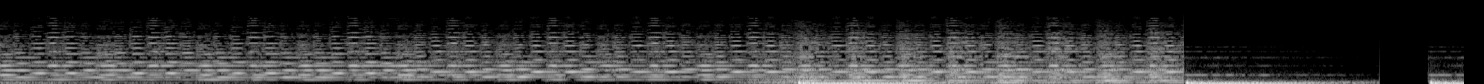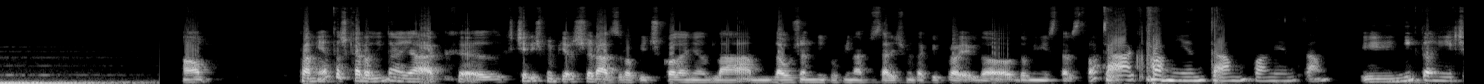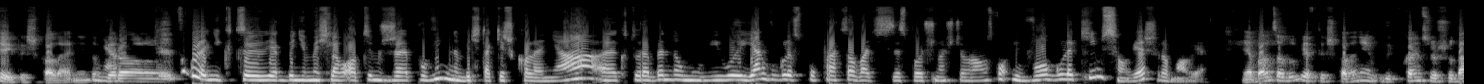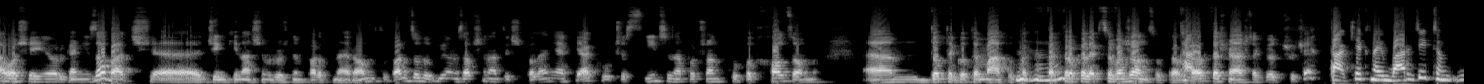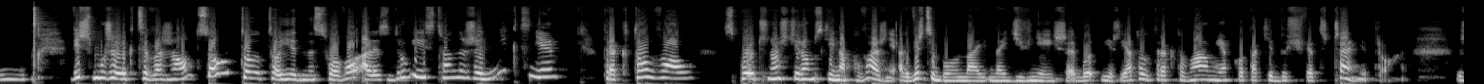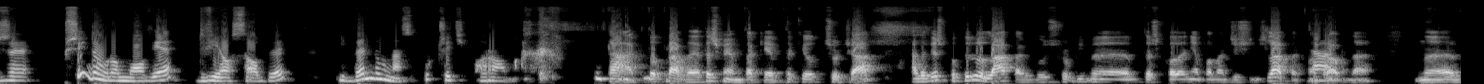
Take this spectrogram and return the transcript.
O, pamiętasz, Karolina, jak e, chcieliśmy pierwszy raz zrobić szkolenia dla, dla urzędników i napisaliśmy taki projekt do, do ministerstwa? Tak, pamiętam, pamiętam. I nikt oni nie chcieli tych szkoleń. Dopiero W ogóle nikt y, jakby nie myślał o tym, że powinny być takie szkolenia, e, które będą mówiły, jak w ogóle współpracować ze społecznością romską i w ogóle kim są, wiesz, Romowie. Ja bardzo lubię w tych szkoleniach, gdy w końcu już udało się je organizować e, dzięki naszym różnym partnerom, to bardzo lubiłem zawsze na tych szkoleniach, jak uczestnicy na początku podchodzą do tego tematu, tak, Mhm. tak trochę lekceważąco, prawda? Tak. Też miałaś takie odczucie? Tak, jak najbardziej. Tym, mm, wiesz, może lekceważąco to, to jedno słowo, ale z drugiej strony, że nikt nie traktował społeczności romskiej na poważnie. Ale wiesz, co było naj, najdziwniejsze? Bo wiesz, ja to traktowałam jako takie doświadczenie trochę, że przyjdą Romowie, dwie osoby, i będą nas uczyć o Romach. Tak, to prawda. Ja też miałem takie, takie odczucia, ale wiesz, po tylu latach, bo już robimy te szkolenia ponad 10 lat tak Tak. naprawdę, e,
